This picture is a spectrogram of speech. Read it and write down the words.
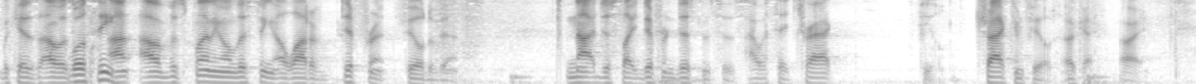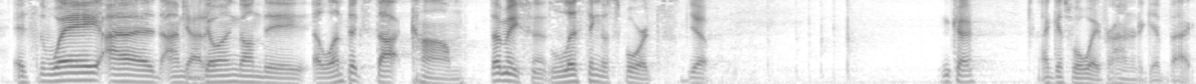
Because I was We'll see. I, I was planning on listing a lot of different field events, not just like different distances. I would say track, field. Track and field. Okay. All right. It's the way I, I'm Got it. going on the Olympics.com That makes sense. listing of sports. Yep. Okay. I guess we'll wait for Hunter to get back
